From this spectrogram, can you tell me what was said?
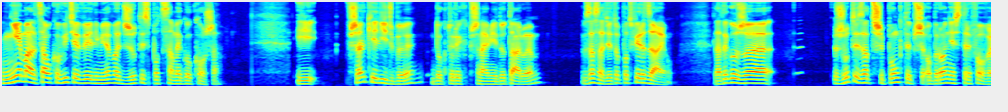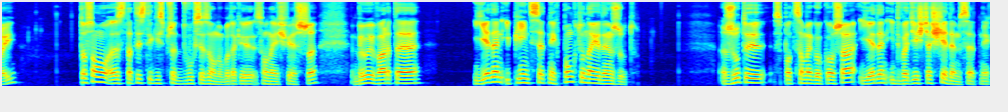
niemal całkowicie wyeliminować rzuty spod samego kosza. I wszelkie liczby, do których przynajmniej dotarłem, w zasadzie to potwierdzają. Dlatego, że rzuty za trzy punkty przy obronie strefowej to są statystyki sprzed dwóch sezonów, bo takie są najświeższe. Były warte 1,5 punktu na jeden rzut. Rzuty spod samego kosza 1,27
